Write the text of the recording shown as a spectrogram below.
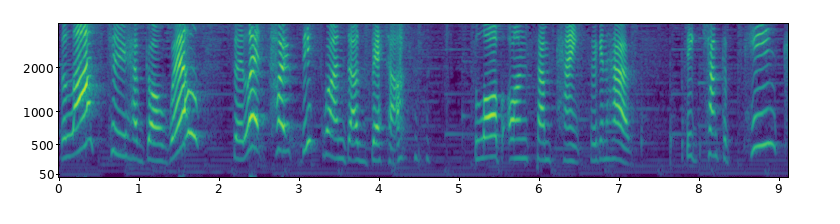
the last two have gone well, so let's hope this one does better. Blob on some paint. So we're gonna have big chunk of pink,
